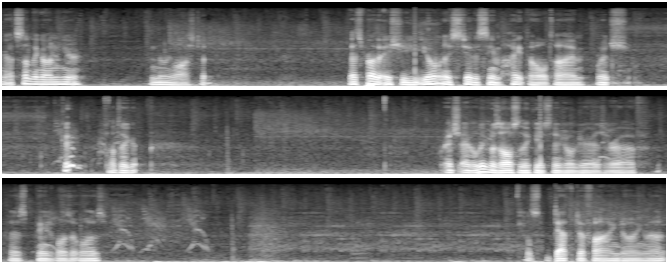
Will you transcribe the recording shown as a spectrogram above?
Got something on here. And then we lost it. That's probably the issue. You don't really stay the same height the whole time, which... Good. I'll take it. Which I believe was also the case in Visual JSRF, as painful as it was. Feels death-defying doing that.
